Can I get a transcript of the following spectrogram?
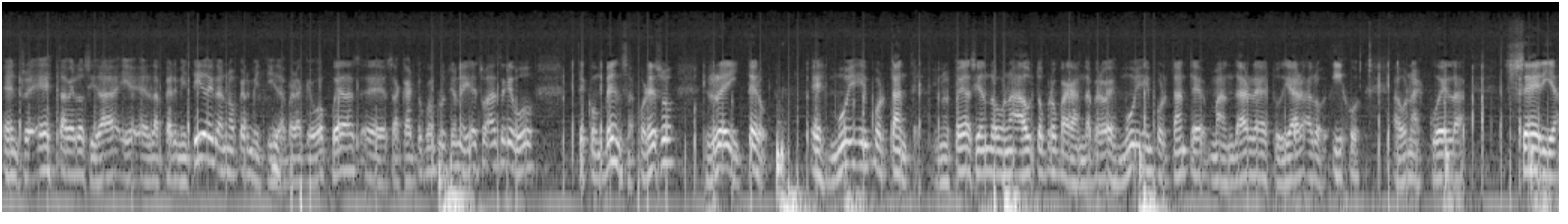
entre esta velocidad y eh, la permitida y la no permitida para que vos puedas eh, sacar tus conclusiones y eso hace que vos te convenzas. Por eso reitero, es muy importante, y no estoy haciendo una autopropaganda, pero es muy importante mandarle a estudiar a los hijos a una escuela seria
